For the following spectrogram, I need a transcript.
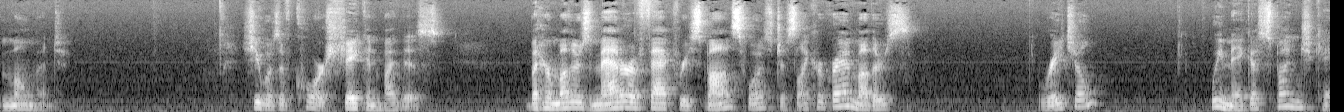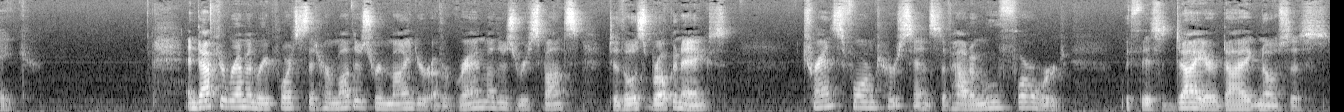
moment. She was, of course, shaken by this, but her mother's matter of fact response was just like her grandmother's Rachel, we make a sponge cake. And Dr. Remen reports that her mother's reminder of her grandmother's response to those broken eggs transformed her sense of how to move forward with this dire diagnosis.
